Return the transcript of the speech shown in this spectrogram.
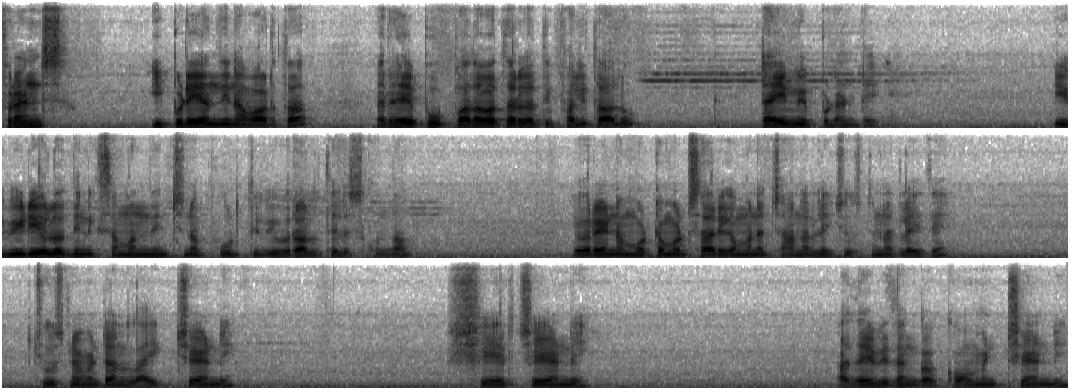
ఫ్రెండ్స్ ఇప్పుడే అందిన వార్త రేపు పదవ తరగతి ఫలితాలు టైం ఎప్పుడంటే. ఈ వీడియోలో దీనికి సంబంధించిన పూర్తి వివరాలు తెలుసుకుందాం. ఎవరైనా మొట్టమొదటిసారిగా మన ఛానల్ని చూస్తున్నట్లయితే చూసిన వెంటనే లైక్ చేయండి షేర్ చేయండి అదేవిధంగా కామెంట్ చేయండి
